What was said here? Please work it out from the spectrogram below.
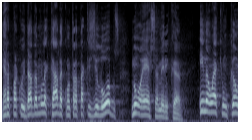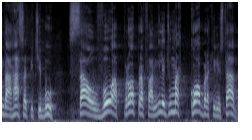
era para cuidar da molecada contra ataques de lobos no oeste americano. E não é que um cão da raça Pitbull salvou a própria família de uma cobra aqui no estado?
